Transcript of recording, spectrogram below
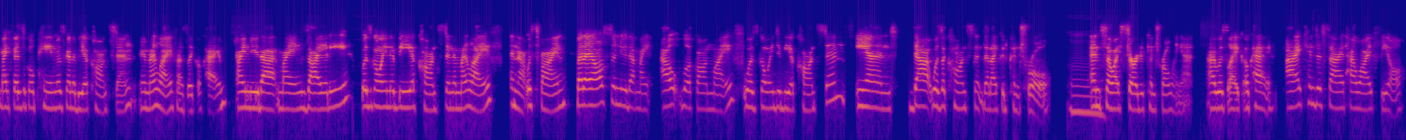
my physical pain was going to be a constant in my life. I was like, okay. I knew that my anxiety was going to be a constant in my life, and that was fine. But I also knew that my outlook on life was going to be a constant, and that was a constant that I could control. Mm. And so I started controlling it. I was like, okay, I can decide how I feel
